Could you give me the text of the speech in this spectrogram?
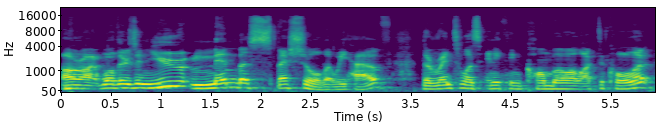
All right. Well, there's a new member special that we have. The rental as anything combo, I like to call it.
